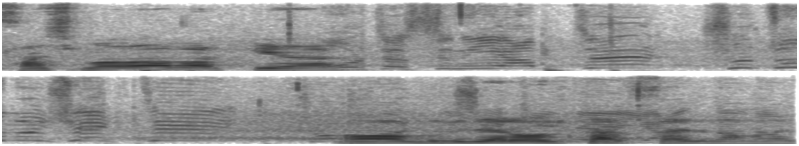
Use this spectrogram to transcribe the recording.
Saçmalığa bak ya. Ortasını yaptı. Şutunu çekti. Çok Oldu, bir de rol şekilde atsaydın amına.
